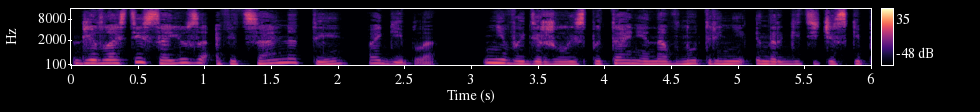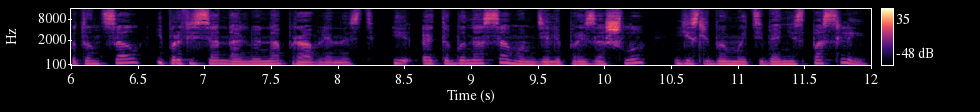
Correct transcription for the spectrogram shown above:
для властей Союза официально ты погибла. Не выдержала испытания на внутренний энергетический потенциал и профессиональную направленность. И это бы на самом деле произошло, если бы мы тебя не спасли.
